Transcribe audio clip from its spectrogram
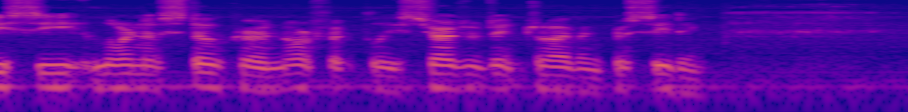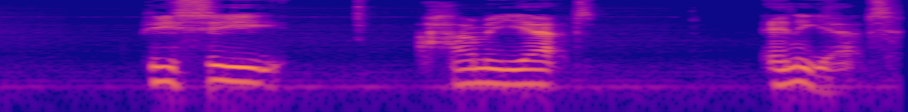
PC Lorna Stoker, Norfolk Police, charged with drink driving proceeding. PC Hamiyat Eniyat.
